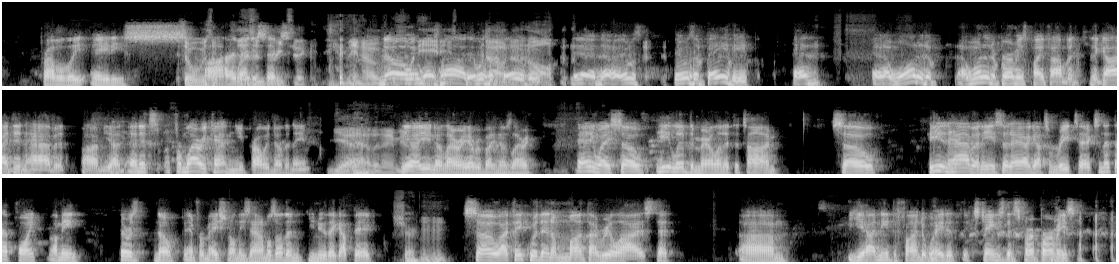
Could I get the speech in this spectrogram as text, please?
probably eighty. so it was a pleasant retic. You know. No, in it was not. It was no, a not baby. at all. yeah, no, it was it was a baby, and and I wanted a I wanted a Burmese python, but the guy didn't have it um, yet. And it's from Larry Kenton. You probably know the name. Yeah, Yeah. I know the name. Yeah, you know Larry. Everybody knows Larry. Anyway, so he lived in Maryland at the time, so he didn't have any. He said, "Hey, I got some retics," and at that point, I mean, there was no information on these animals other than you knew they got big. Sure. hmm So I think within a month, I realized that, um, yeah, I need to find a way to exchange this for a Burmese.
